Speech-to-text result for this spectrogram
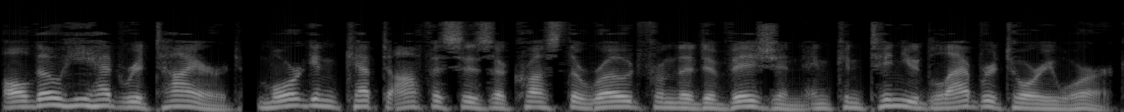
Although he had retired, Morgan kept offices across the road from the division and continued laboratory work.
